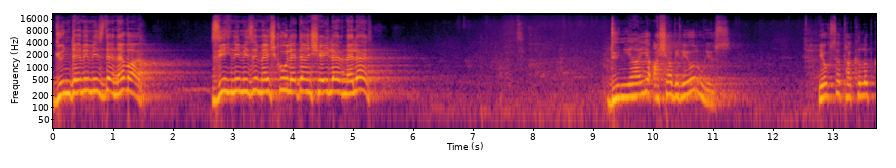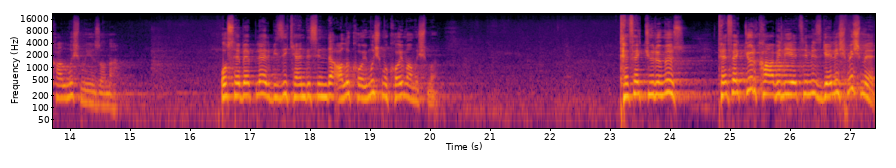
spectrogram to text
Gündemimizde ne var? Zihnimizi meşgul eden şeyler neler? Dünyayı aşabiliyor muyuz? Yoksa takılıp kalmış mıyız ona? O sebepler bizi kendisinde alıkoymuş mu, koymamış mı? Tefekkürümüz, tefekkür kabiliyetimiz gelişmiş mi?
